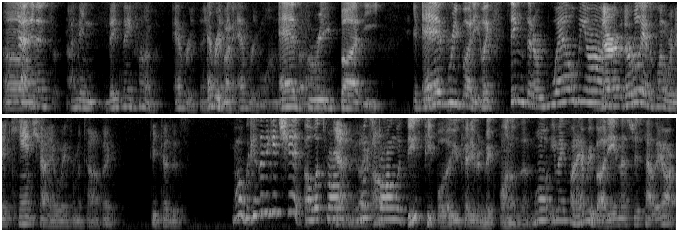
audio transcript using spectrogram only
Um, yeah, and it's. I mean, they've made fun of everything. Everybody. everyone. everybody. So if Everybody, like things that are well beyond. they're they're really at the point where they can't shy away from a topic because it's oh, because then they get shit. Oh, what's wrong? Yeah, like, what's oh. wrong with these people that you can't even make fun of them? Well, you make fun of everybody, and that's just how they are.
